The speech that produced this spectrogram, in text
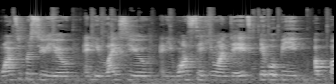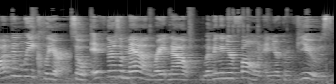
wants to pursue you and he likes you and he wants to take you on dates, it will be abundantly clear. So if there's a man right now living in your phone and you're confused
